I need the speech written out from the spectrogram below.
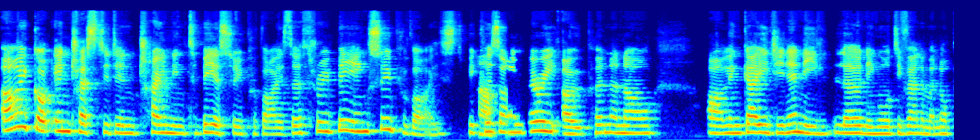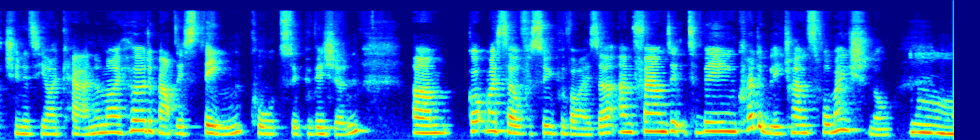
I got interested in training to be a supervisor through being supervised because ah. I'm very open and I'll I'll engage in any learning or development opportunity I can. And I heard about this thing called supervision, um, got myself a supervisor, and found it to be incredibly transformational. Mm-hmm. Um,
